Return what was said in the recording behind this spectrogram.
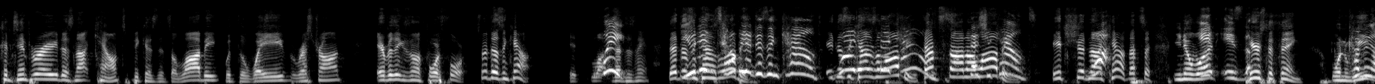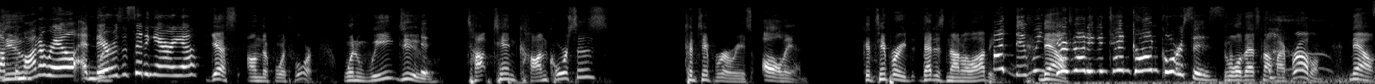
Contemporary does not count because it's a lobby with the Wave restaurant. Everything's on the fourth floor, so it doesn't count. It lo- that Wait, doesn't that You doesn't count didn't as a tell lobby. me it doesn't count. It doesn't Why count as a lobby. count? That's not a that lobby. Count. It should not What? count. That's a you know what? It is Here's the thing. When we're coming we off do the monorail, and there is a sitting area. yes on the fourth floor. When we do It- top ten concourses, contemporary is all in. Contemporary that is not a lobby. We- Now- There's not even ten concourses. Well, that's not my problem. Now,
